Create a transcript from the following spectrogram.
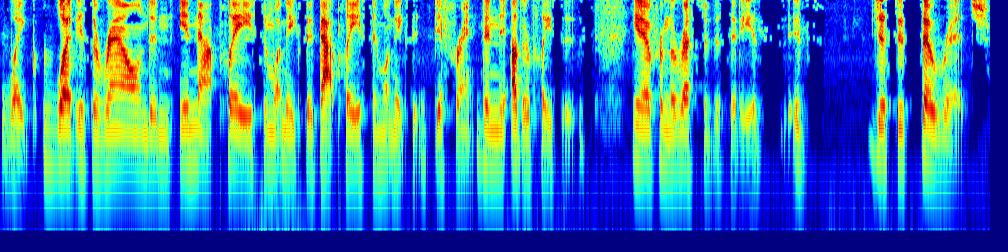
like what is around and in that place and what makes it that place and what makes it different than the other places you know from the rest of the city. It's it's just it's so rich.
